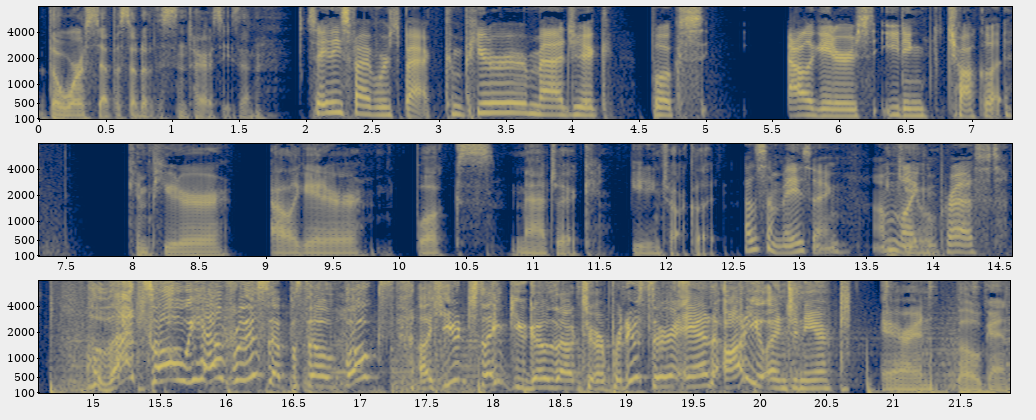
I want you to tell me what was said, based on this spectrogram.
the worst episode of this entire season. Say these five words back computer, magic, books, alligators, eating chocolate. Computer, alligator, books, magic, eating chocolate. That's amazing. I'm Thank like you. impressed. Well, that's all we have for this episode, folks. A huge thank you goes out to our producer and audio engineer, Aaron Bogan,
